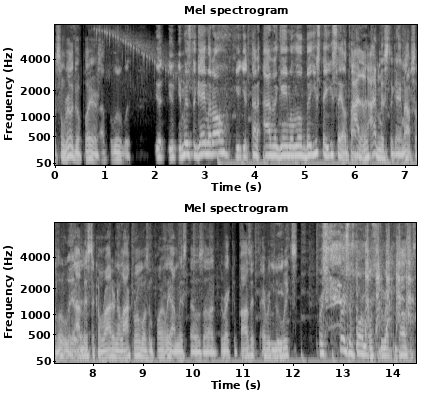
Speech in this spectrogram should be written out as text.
some really good players. Absolutely. You, you, you, missed the game at all? You get kind of out of the game a little bit. You stay you stay on top. I, I missed the game absolutely. Yeah. I missed the camaraderie in the locker room. Most importantly, I missed those uh, direct deposits every two yeah. weeks. First, first and foremost, direct deposits.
